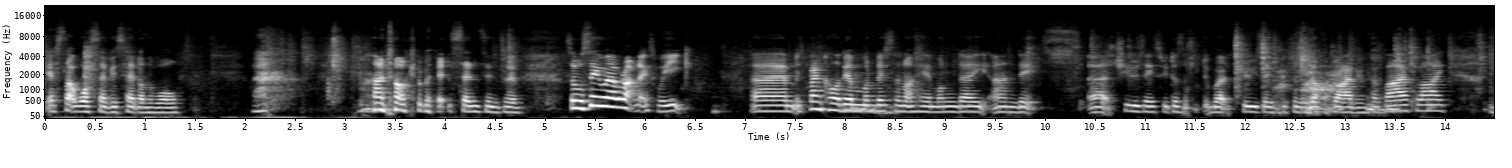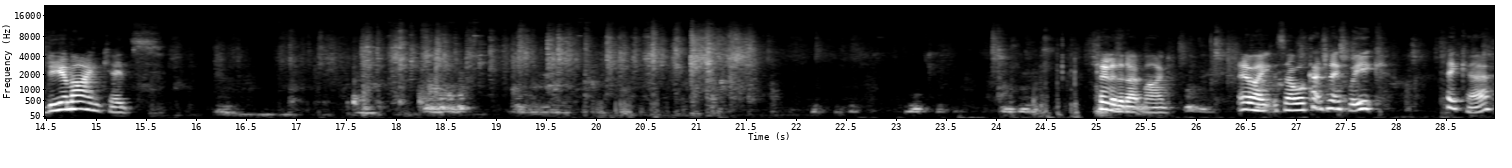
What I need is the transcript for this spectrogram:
Yes, that was Sevy's head on the wall. I knock a bit of sense into him. So we'll see where we're at next week. Um, it's bank holiday on Monday, so they're not here Monday, and it's uh, Tuesday, so he doesn't work Tuesdays because he's off driving for Firefly. Do you mind, kids? Clearly they don't mind. Anyway, so we'll catch you next week. Take care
